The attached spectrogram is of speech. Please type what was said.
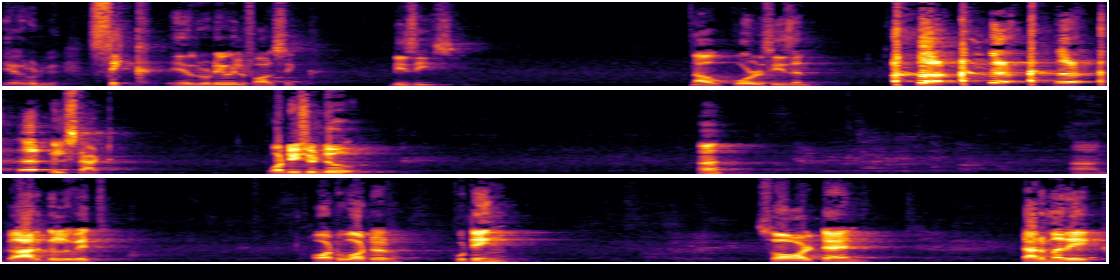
Everybody sick, everybody will fall sick. Disease. Now cold season will start. What you should do? Huh? Uh, gargle with hot water, putting salt and turmeric.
